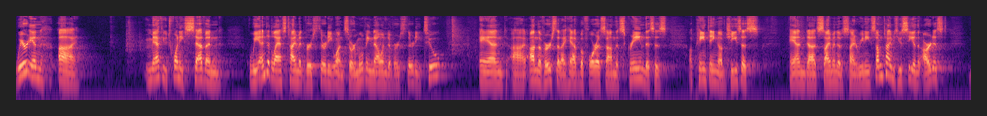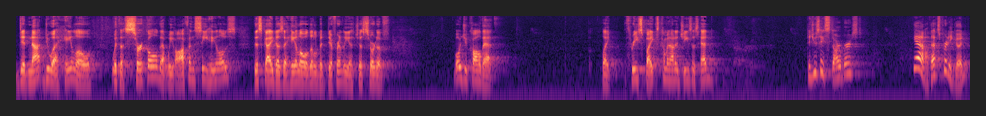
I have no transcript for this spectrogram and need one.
We're in uh, Matthew 27. We ended last time at verse 31, so we're moving now into verse 32. And uh, on the verse that I have before us on the screen, this is a painting of Jesus and uh, Simon of Cyrene. Sometimes you see an artist did not do a halo with a circle that we often see halos. This guy does a halo a little bit differently. It's just sort of, what would you call that? Like three spikes coming out of Jesus' head? Did you say starburst? Yeah, that's pretty good.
